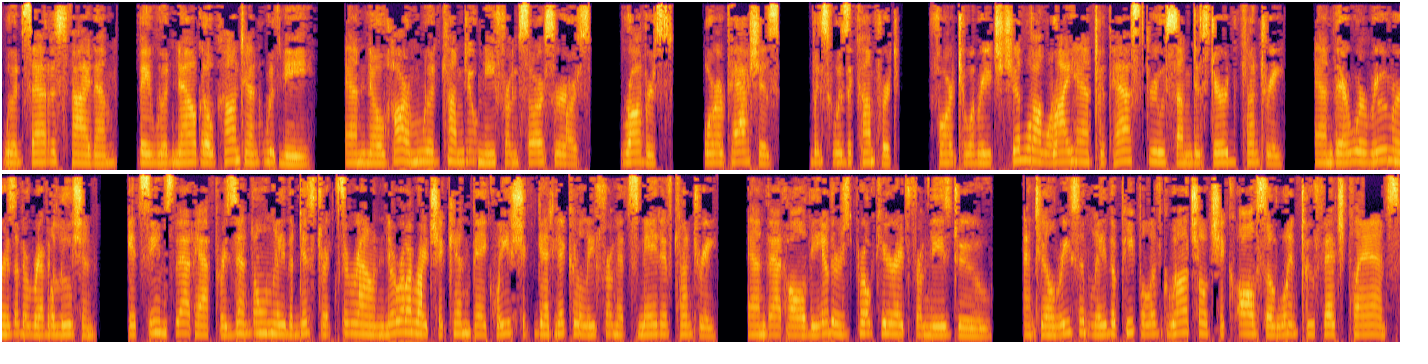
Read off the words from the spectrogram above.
would satisfy them, they would now go content with me and no harm would come to me from sorcerers, robbers, or pashas. This was a comfort, for to reach Chihuahua I had to pass through some disturbed country, and there were rumors of a revolution. It seems that at present only the districts around Nurarichik and Bakwishik get hikuli from its native country, and that all the others procure it from these two. Until recently the people of Guachulchic also went to fetch plants,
